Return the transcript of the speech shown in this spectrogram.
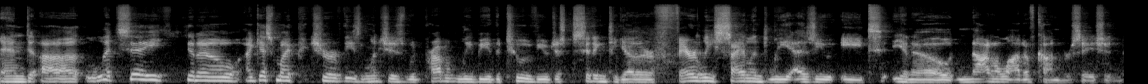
And uh, let's say, you know, I guess my picture of these lunches would probably be the two of you just sitting together fairly silently as you eat, you know, not a lot of conversation.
